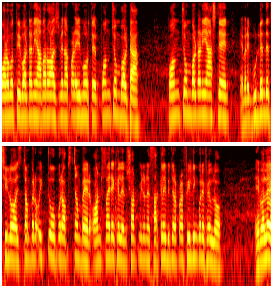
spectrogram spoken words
পরবর্তী বলটা নিয়ে আবারও আসবেন আপনার এই মুহূর্তে, পঞ্চম বলটা। পঞ্চম বলটা নিয়ে আসলেন, এবারে গুডল্যান্ডে ছিল, স্টাম্পের একটু ওপরে অফ স্টাম্পের অন সাইডে খেলেন শর্ট মিডনের সার্কেলের ভিতরে আপনার ফিল্ডিং করে ফেলল। এবারে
